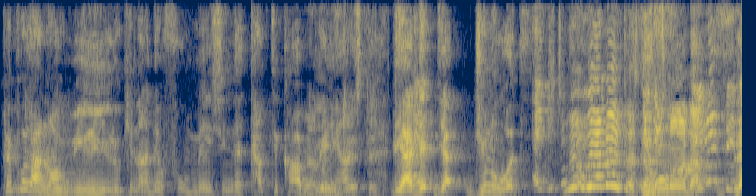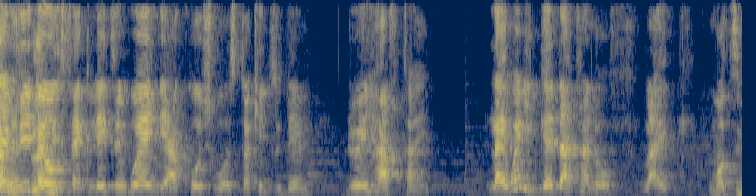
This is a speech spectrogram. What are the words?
People They've are done not really looking at the formation, the tactical We are not brilliance. interested. They are, they, they are. Do you know what? Hey, did you We, see- we are not interested Did in all did that. you see Let the me- video let me- circulating where their coach was talking to them during halftime? Like when you get that kind of like motivation,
